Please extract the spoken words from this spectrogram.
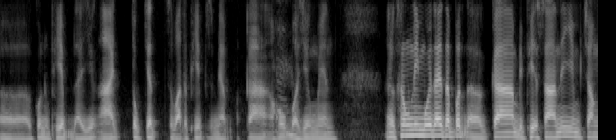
អឺគុណភាពដែលយើងអាចទុកចិត្តសុវត្ថិភាពសម្រាប់ការហូបរបស់យើងមែនអឺក្នុងនេះមួយដែរតែពិតអឺការពិភាក្សានេះខ្ញុំចង់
